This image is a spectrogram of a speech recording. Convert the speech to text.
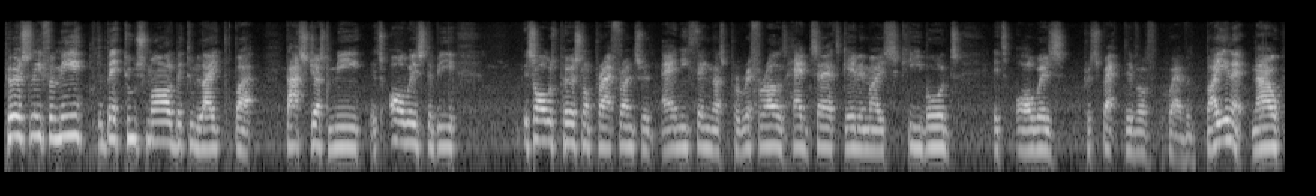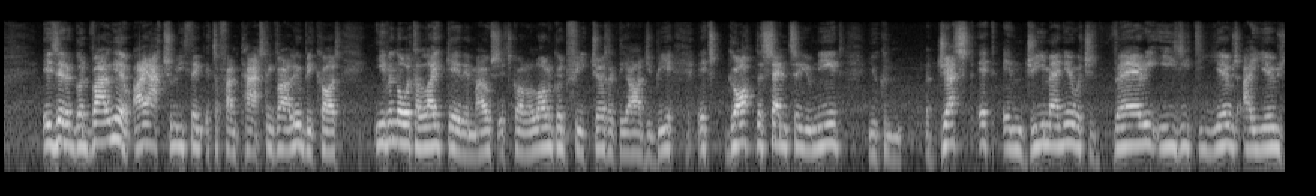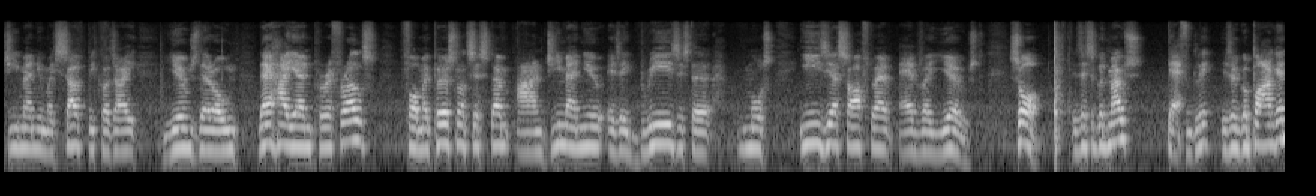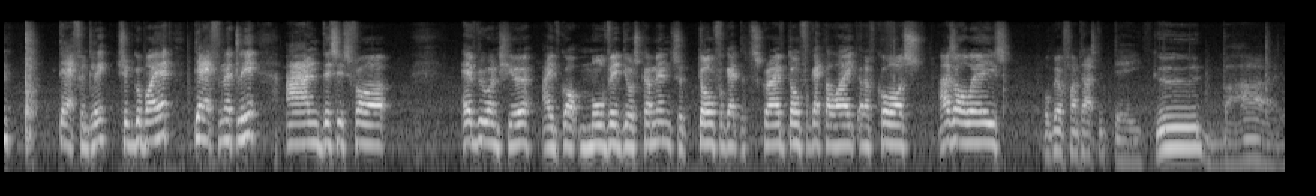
Personally, for me, it's a bit too small, a bit too light, but That's just me. It's always to be. It's always personal preference with anything that's peripherals, headsets, gaming mice, keyboards. It's always perspective of whoever's buying it. Now, is it a good value? I actually think it's a fantastic value because even though it's a light gaming mouse, it's got a lot of good features like the RGB. It's got the sensor you need. You can adjust it in G menu, which is very easy to use. I use G menu myself because I use their own, their high-end peripherals for my personal system and G menu is a breeze. It's the most easier software I've ever used. So, is this a good mouse? Definitely. Is it a good bargain? Definitely. Should go buy it? Definitely. And this is for everyone here. I've got more videos coming, so don't forget to subscribe, don't forget to like, and of course, as always, you have a fantastic day. Goodbye.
